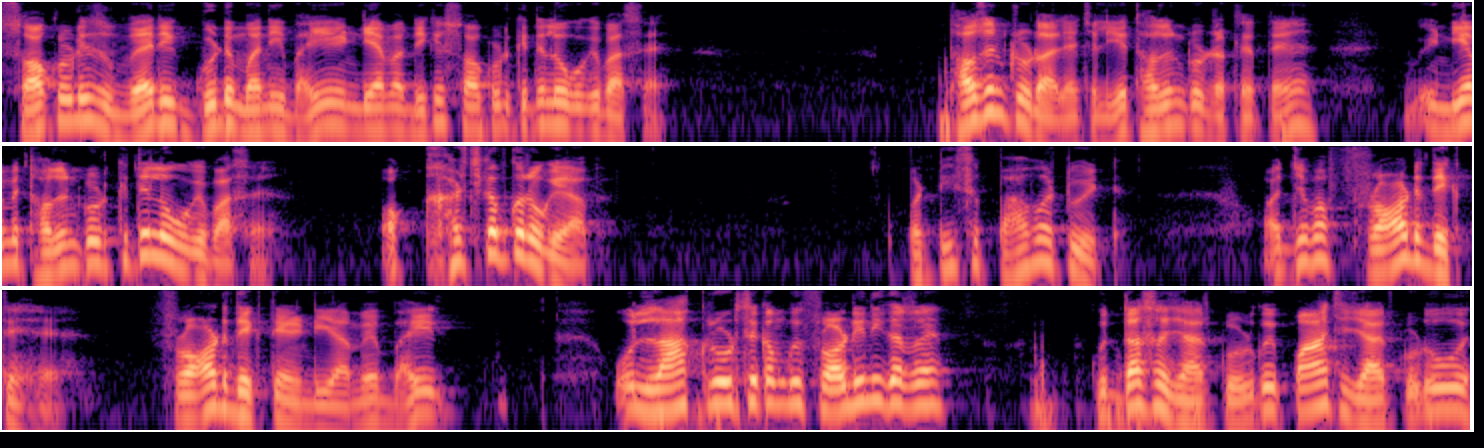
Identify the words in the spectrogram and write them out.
सौ crore is very good money भाई इंडिया में देखिए, सौ करोड़ कितने लोगों के पास है? थाउज़ेंड करोड़ आ जाए, चलिए थाउज़ेंड करोड़ रख लेते हैं। इंडिया में थाउज़ेंड करोड़ कितने लोगों के पास है? और खर्च कब करोगे आप? But is a power to it और जब आप फ्रॉड देखते हैं फ्रॉड देखते हैं इंडिया में, भाई, वो लाख करोड़ से कम कोई फ्रॉड ही नहीं कर रहा है। कोई दस हज़ार करोड़ कोई पाँच हज़ार करोड़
